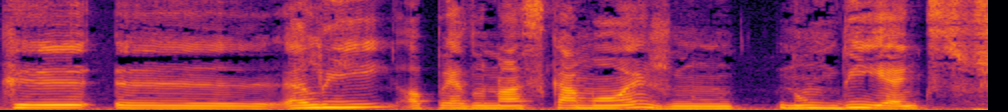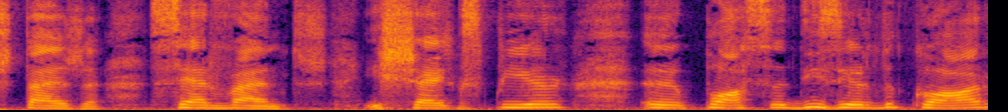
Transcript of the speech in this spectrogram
que eh, ali, ao pé do nosso Camões, num, num dia em que se festeja Cervantes e Shakespeare, eh, possa dizer de cor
